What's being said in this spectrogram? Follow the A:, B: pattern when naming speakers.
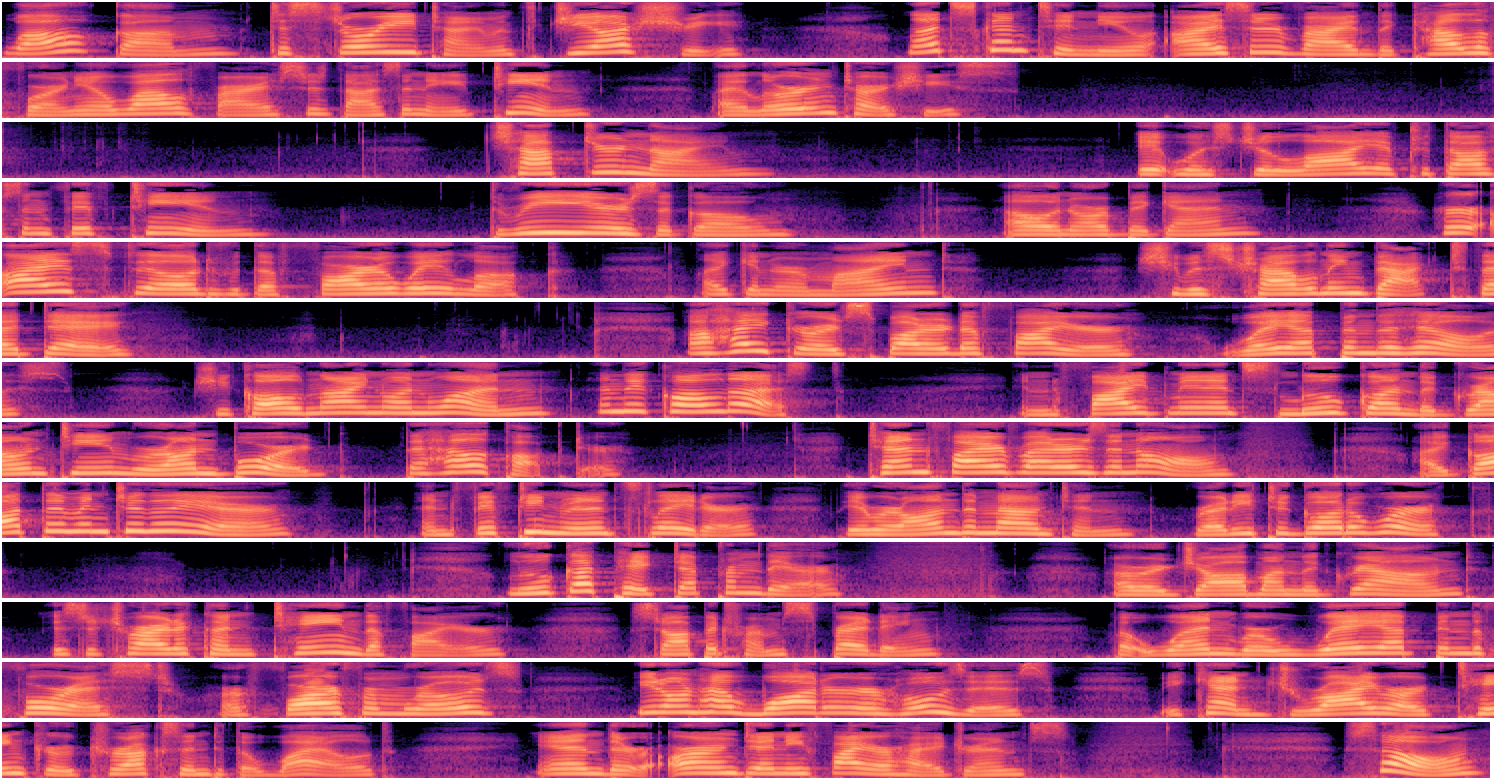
A: Welcome to Storytime with Geoshri. Let's continue I Survived the California Wildfires 2018 by Lauren Tarshis. Chapter 9 It was July of 2015. Three years ago, Eleanor began, her eyes filled with a faraway look, like in her mind, she was traveling back to that day. A hiker had spotted a fire way up in the hills. She called 911 and they called us. In five minutes, Luca and the ground team were on board the helicopter. Ten firefighters in all. I got them into the air, and 15 minutes later, they were on the mountain, ready to go to work. Luca picked up from there. Our job on the ground is to try to contain the fire, stop it from spreading. But when we're way up in the forest or far from roads, we don't have water or hoses. We can't drive our tanker trucks into the wild, and there aren't any fire hydrants. So,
